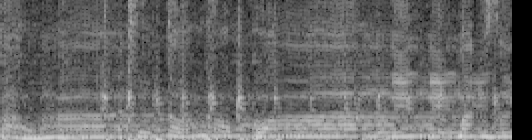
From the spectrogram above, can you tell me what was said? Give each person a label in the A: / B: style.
A: bảo hà chúng nó phong quang mang rừng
